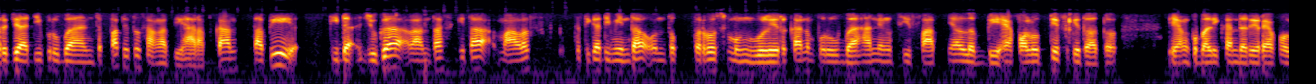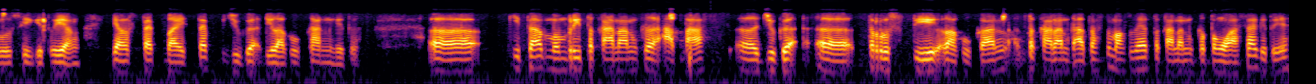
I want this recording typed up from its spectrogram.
terjadi perubahan cepat itu sangat diharapkan, tapi tidak juga lantas kita males ketika diminta untuk terus menggulirkan perubahan yang sifatnya lebih evolutif gitu atau yang kebalikan dari revolusi gitu yang yang step by step juga dilakukan gitu. Uh, kita memberi tekanan ke atas uh, juga uh, terus dilakukan. Tekanan ke atas itu maksudnya tekanan ke penguasa gitu ya.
